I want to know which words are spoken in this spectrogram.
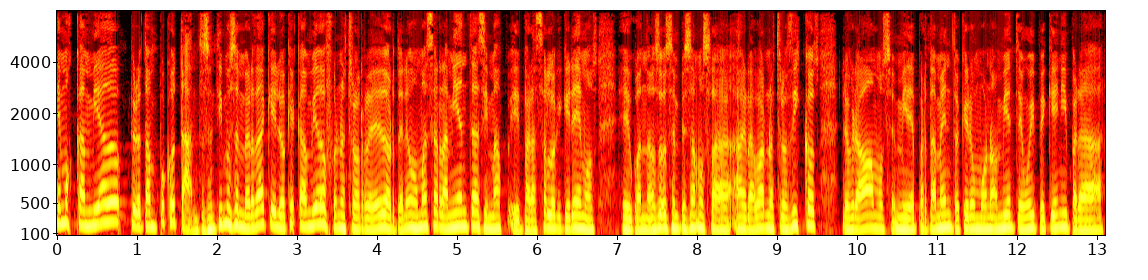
hemos cambiado, pero tampoco tanto. Sentimos en verdad que lo que ha cambiado fue nuestro alrededor. Tenemos más herramientas y más eh, para hacer lo que queremos. Eh, cuando nosotros empezamos a, a, grabar nuestros discos, los grabábamos en mi departamento, que era un monoambiente muy pequeño y para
